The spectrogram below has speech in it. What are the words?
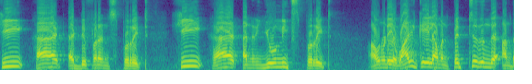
He had a different spirit he had an unique spirit அவனுடைய வாழ்க்கையில் அவன் பெற்றிருந்த அந்த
